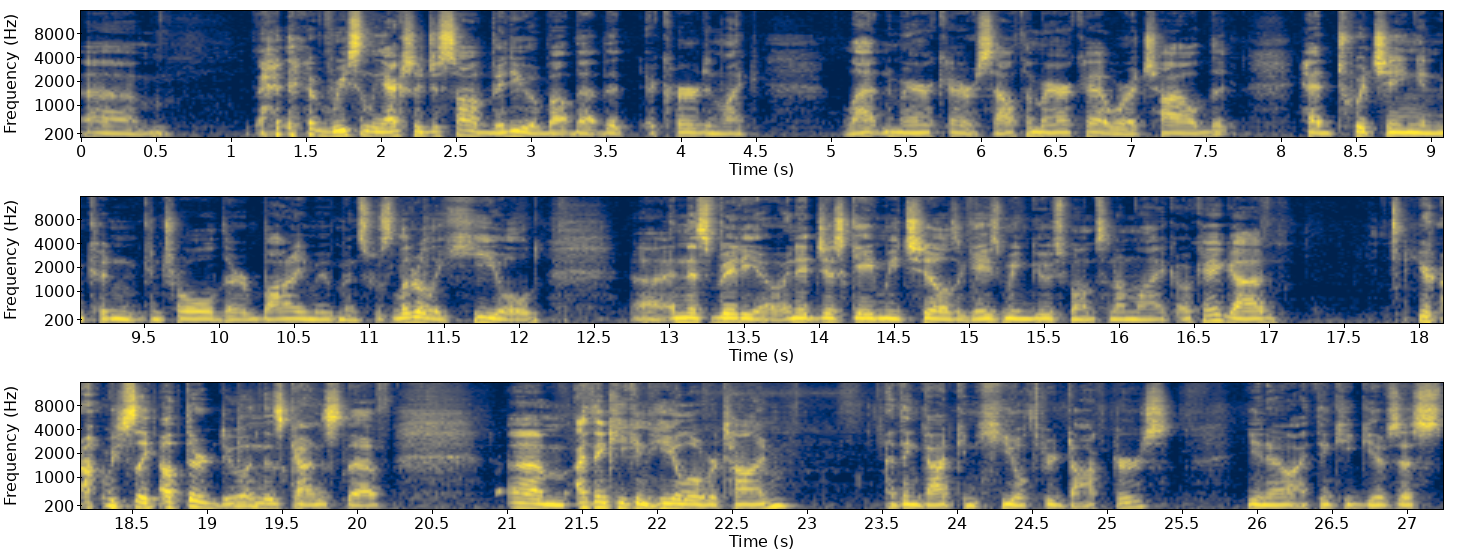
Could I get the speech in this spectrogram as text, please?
Um, recently actually just saw a video about that that occurred in like Latin America or South America where a child that had twitching and couldn't control their body movements was literally healed uh, in this video. And it just gave me chills. It gave me goosebumps. And i'm like okay god you're obviously out there doing this kind of stuff. Um, i think he can heal over time. I think god can heal through doctors. You know i think he gives us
